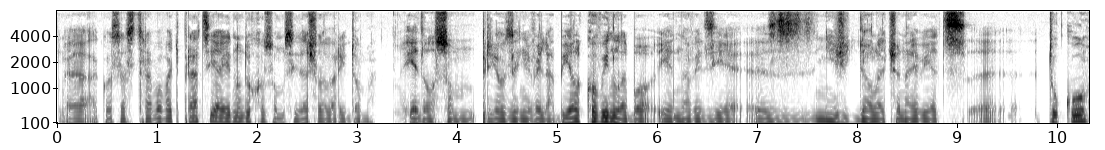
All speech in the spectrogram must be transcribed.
E, ako sa stravovať práci a jednoducho som si začal variť doma. Jedol som prirodzene veľa bielkovín, lebo jedna vec je znižiť dole čo najviac e, tuku,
